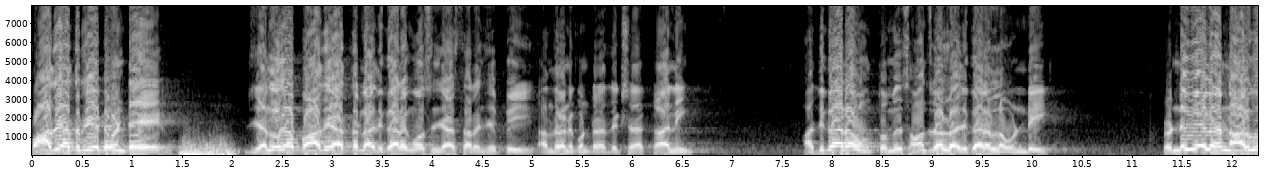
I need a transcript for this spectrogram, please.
పాదయాత్ర చేయటం అంటే జనరల్గా పాదయాత్రలు అధికారం కోసం చేస్తారని చెప్పి అందరూ అనుకుంటారు అధ్యక్ష. కానీ అధికారం తొమ్మిది సంవత్సరాలు అధికారంలో ఉండి రెండు వేల నాలుగు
